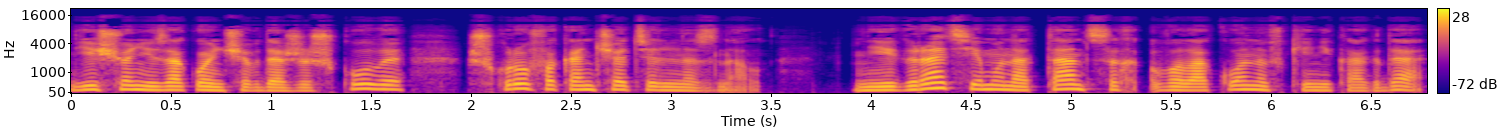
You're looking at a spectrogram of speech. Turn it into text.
еще не закончив даже школы, Шкров окончательно знал. Не играть ему на танцах в Волоконовке никогда,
